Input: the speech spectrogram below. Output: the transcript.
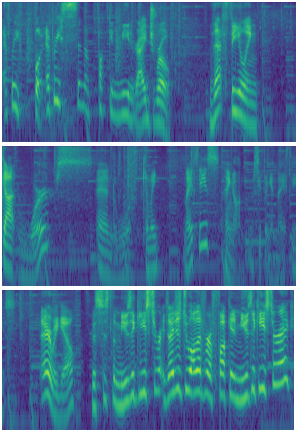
every foot, every cent of fucking meter I drove, that feeling got worse and Can we knife these? Hang on, let me see if I can knife these. There we go. This is the music Easter egg. Did I just do all that for a fucking music Easter egg?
